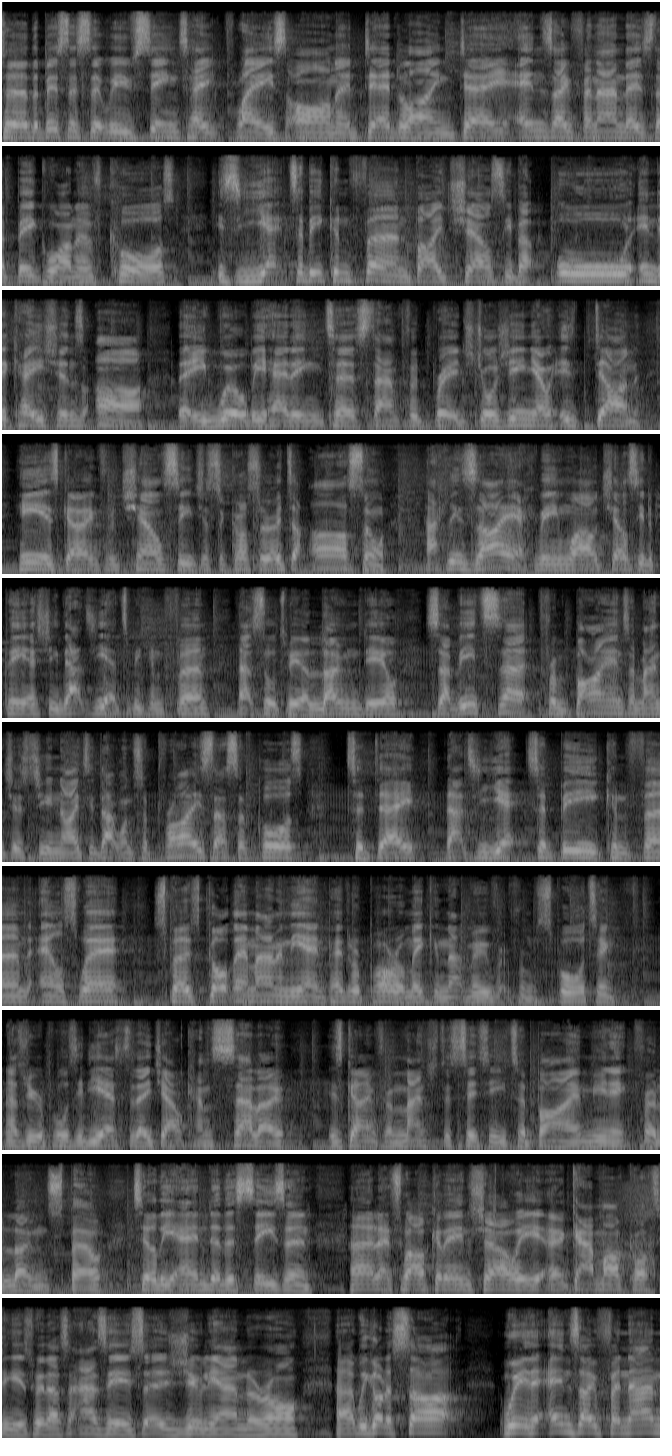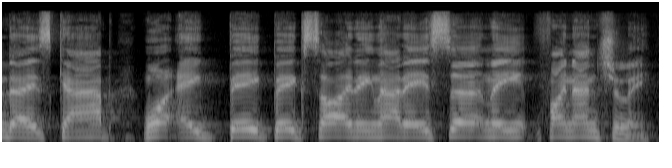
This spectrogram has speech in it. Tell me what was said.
to the business that we've seen take place on deadline day. Enzo Fernandez, the big one, of course, is yet to be confirmed by Chelsea, but all indications are that he will be heading to Stamford Bridge. Jorginho is done. He is going from Chelsea just across the road to Arsenal. Hakim Ziyech, meanwhile, Chelsea to PSG, that's yet to be confirmed. That's thought to be a loan deal. Sabitzer from Bayern to Manchester United, that one surprised us, of course, today. That's yet to be confirmed elsewhere. Spurs got their man in the end, Pedro Porro making that move from Sporting. And as we reported yesterday, João Cancelo is going from Manchester City to Bayern Munich for a loan spell till the end of the season. Uh, let's welcome in, shall we? Uh, Gab Marcotti is with us, as is uh, Laurens. Uh, we got to start with Enzo Fernandez, Gab. What a big, big signing that is, certainly financially.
